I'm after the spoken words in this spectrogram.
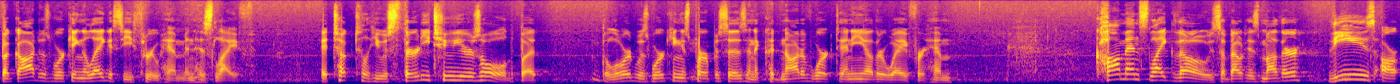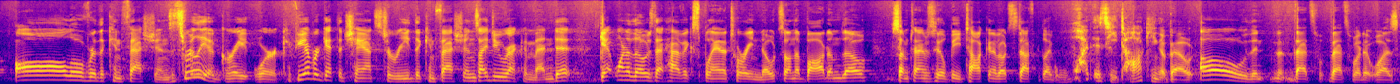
But God was working a legacy through him in his life. It took till he was 32 years old, but the Lord was working his purposes, and it could not have worked any other way for him. Comments like those about his mother, these are all over the Confessions. It's really a great work. If you ever get the chance to read the Confessions, I do recommend it. Get one of those that have explanatory notes on the bottom, though. Sometimes he'll be talking about stuff like, what is he talking about? Oh, that's, that's what it was.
